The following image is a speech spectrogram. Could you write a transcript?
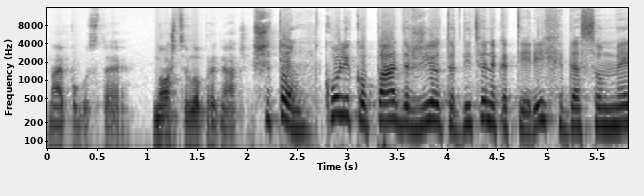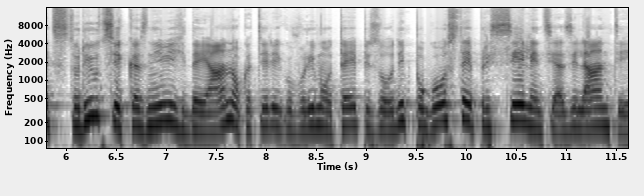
najpogosteje nož celo prednjači. Še to, koliko pa držijo trditve nekaterih, da so med storilci kaznjivih dejanj, o katerih govorimo v tej epizodi, pogosteje priseljenci, azilanti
